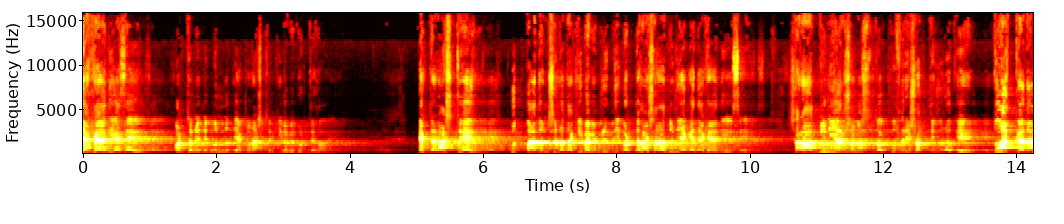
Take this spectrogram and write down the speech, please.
দেখা দিয়েছে অর্থনৈতিক উন্নতি একটা রাষ্ট্রের কীভাবে করতে হয়? একটা রাষ্ট্রের উৎপাদনশীলতা কীভাবে বৃদ্ধি করতে হয় সারা দুনিয়াকে দেখা দিয়েছে। সারা দুনিয়ার সমস্ত কুফরি শক্তিগুলোকে তোয়াক্কা না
